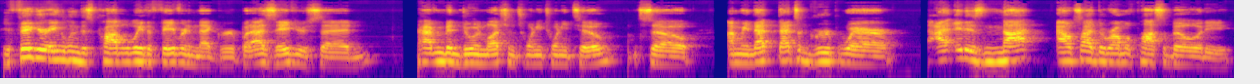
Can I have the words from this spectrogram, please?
You figure England is probably the favorite in that group, but as Xavier said, haven't been doing much in 2022. So, I mean, that that's a group where I, it is not outside the realm of possibility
